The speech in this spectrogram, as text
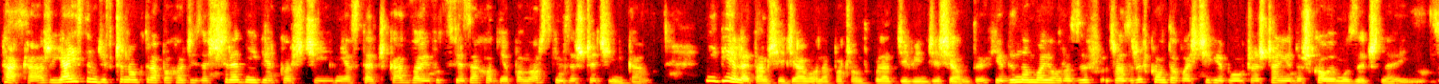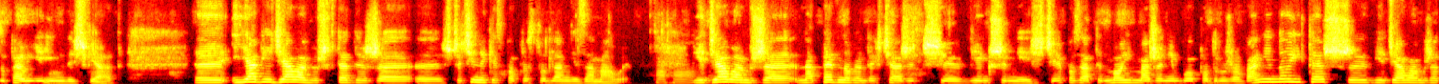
taka, że ja jestem dziewczyną, która pochodzi ze średniej wielkości miasteczka w województwie zachodniopomorskim ze Szczecinka. Niewiele tam się działo na początku lat 90. Jedyną moją rozrywką to właściwie było uczęszczanie do szkoły muzycznej, zupełnie inny świat. Y, I ja wiedziałam już wtedy, że Szczecinek jest po prostu dla mnie za mały. Aha. Wiedziałam, że na pewno będę chciała żyć w większym mieście. Poza tym moim marzeniem było podróżowanie, no i też y, wiedziałam, że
